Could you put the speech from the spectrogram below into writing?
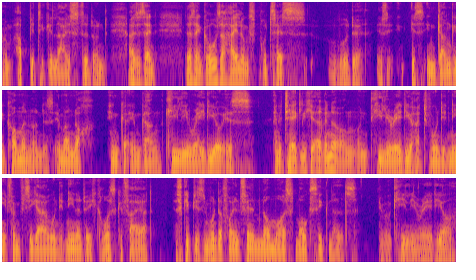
haben Abbitte geleistet und also ist ein, das ist ein großer Heilungsprozess wurde, ist, ist in Gang gekommen und ist immer noch in, im Gang. Keely Radio ist eine tägliche Erinnerung und Keely Radio hat Wounded Knee, 50 Jahre Wounded Knee natürlich groß gefeiert. Es gibt diesen wundervollen Film No More Smoke Signals über Keely Radio.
